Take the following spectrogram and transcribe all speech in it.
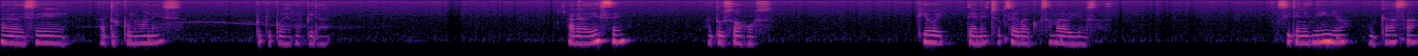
Agradece a tus pulmones porque puedes respirar. Agradece a tus ojos que hoy te han hecho observar cosas maravillosas. Si tienes niños en casa,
